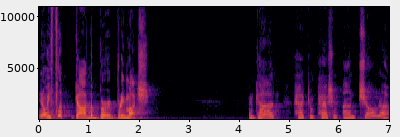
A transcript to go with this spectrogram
you know, he flipped God the bird pretty much. And God had compassion on Jonah.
